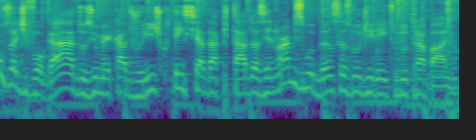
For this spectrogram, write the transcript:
os advogados e o mercado jurídico têm se adaptado às enormes mudanças no direito do trabalho.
